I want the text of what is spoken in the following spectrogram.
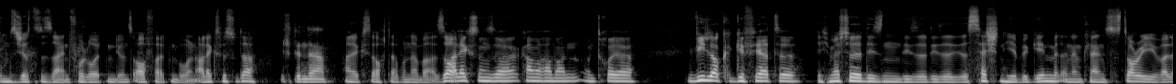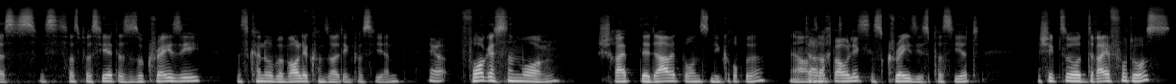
um sicher zu sein vor Leuten, die uns aufhalten wollen. Alex, bist du da? Ich bin da. Alex ist auch da, wunderbar. So, Alex, unser Kameramann und treuer Vlog-Gefährte. ich möchte diesen, diese, diese, diese Session hier beginnen mit einer kleinen Story, weil das ist, das ist was passiert, das ist so crazy. Das kann nur bei Baulig Consulting passieren. Ja. Vorgestern Morgen schreibt der David bei uns in die Gruppe ja, und David sagt, Baulig. das crazy ist passiert. Er schickt so drei Fotos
